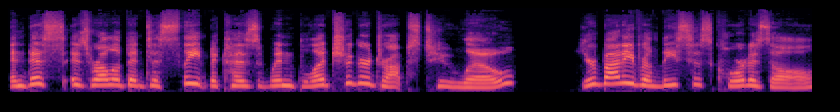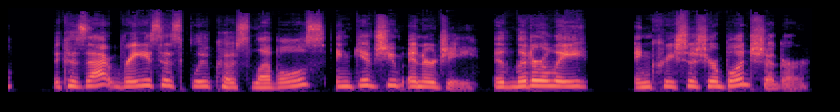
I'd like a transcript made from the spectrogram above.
And this is relevant to sleep because when blood sugar drops too low, your body releases cortisol because that raises glucose levels and gives you energy. It literally increases your blood sugar.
